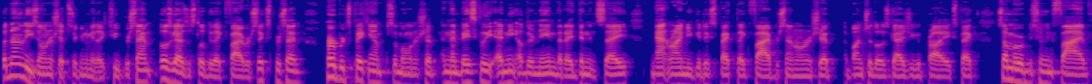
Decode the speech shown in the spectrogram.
But none of these ownerships are going to be like 2%. Those guys will still be like 5 or 6%. Herbert's picking up some ownership, and then basically any other name that I didn't say, Matt Ryan, you could expect like 5% ownership. A bunch of those guys you could probably expect somewhere between 5%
